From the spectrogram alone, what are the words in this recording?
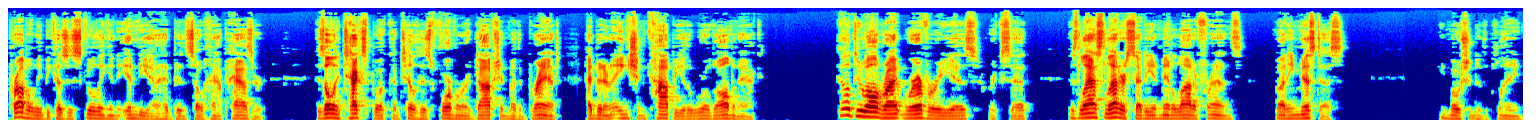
probably because his schooling in India had been so haphazard. His only textbook until his former adoption by the Brant had been an ancient copy of the World Almanac. He'll do all right wherever he is, Rick said. His last letter said he had made a lot of friends, but he missed us. He motioned to the plane.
